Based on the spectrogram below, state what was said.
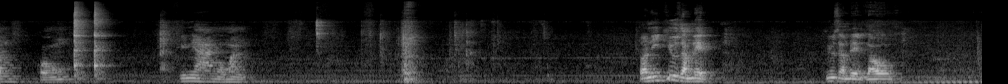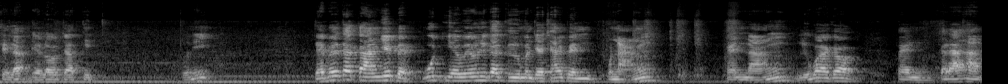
รณ์ของชิ้นงานของมัน ตอนนี้คิ้วสำเร็จ คิ้วสำเร็จเราเสร็จแล้ว เดี๋ยวเราจะติดตัวนี้ แต่ถ้าการเย็บแบบวูดเยเวลนี่ก็คือมันจะใช้เป็นหนัง แผ่นหนังหรือว่าก็แผ่นกระดาษอัด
